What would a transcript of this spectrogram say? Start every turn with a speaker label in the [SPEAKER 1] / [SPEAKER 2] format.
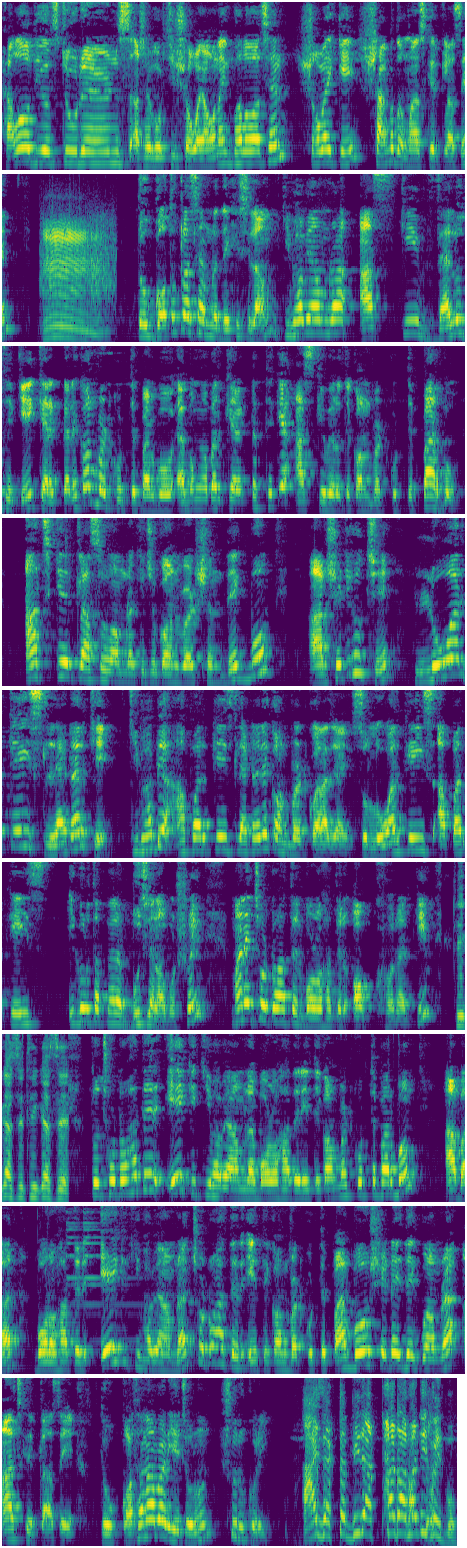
[SPEAKER 1] Hello dear students আশা করছি সবাই অনেক ভালো আছেন। সবাইকে স্বাগতম আজকের ক্লাসে। তো গত ক্লাসে আমরা দেখেছিলাম কীভাবে আমরা আজকে ভ্যালু থেকে ক্যারেক্টারে কনভার্ট করতে পারব এবং আবার ক্যারেক্টার থেকে আজকে ভ্যালুতে কনভার্ট করতে পারব। আজকের ক্লাসেও আমরা কিছু কনভার্সন দেখব। আর সেটি হচ্ছে লোয়ার কেস লেটারকে কীভাবে আপার কেস লেটারে কনভার্ট করা যায়। So lower case upper case এগুলো তো আপনারা বুঝেন অবশ্যই। মানে ছোট হাতের বড় হাতের অক্ষর আর কি।
[SPEAKER 2] ঠিক আছে ঠিক আছে।
[SPEAKER 1] তো ছোট হাতের এ কে কীভাবে আমরা বড় হাতের এতে কনভার্ট করতে পারব? আবার বড় হাতের এ কে কীভাবে আমরা ছোট হাতের এতে কনভার্ট করতে পারব সেটাই দেখব আমরা আজকের ক্লাসে তো কথা না বাড়িয়ে চলুন শুরু করি।
[SPEAKER 3] আজ একটা বিরাট ফাটাফাটি হইব।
